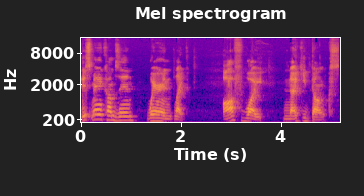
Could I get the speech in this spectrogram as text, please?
This man comes in wearing like off-white Nike Dunks.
